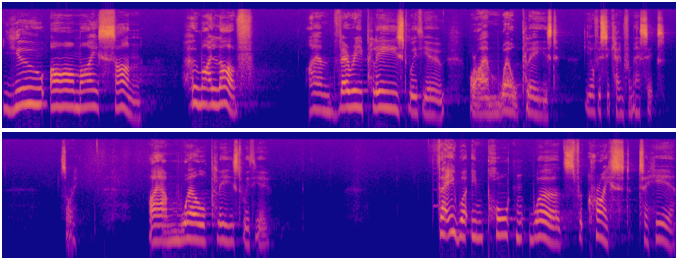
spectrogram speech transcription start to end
You are my son, whom I love. I am very pleased with you, or I am well pleased. He obviously came from Essex. Sorry. I am well pleased with you. They were important words for Christ to hear.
